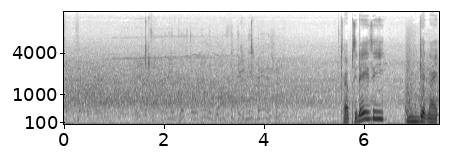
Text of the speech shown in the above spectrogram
turns it around. He got tired of being pushed around and wants to gain the advantage now. Upsy daisy. Good night.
